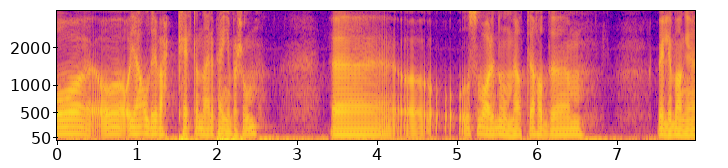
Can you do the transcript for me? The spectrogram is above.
og, og, og, jeg har aldri vært helt den der pengepersonen. Uh, og, og, så var det noe med at jeg hadde um, veldig mange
